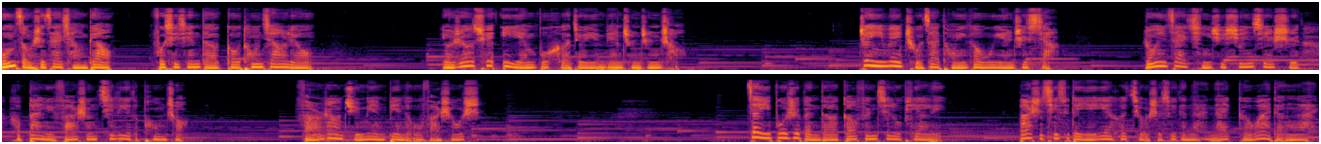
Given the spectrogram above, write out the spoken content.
我们总是在强调夫妻间的沟通交流。有时候却一言不合就演变成争吵。正因为处在同一个屋檐之下，容易在情绪宣泄时和伴侣发生激烈的碰撞，反而让局面变得无法收拾。在一部日本的高分纪录片里，八十七岁的爷爷和九十岁的奶奶格外的恩爱。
